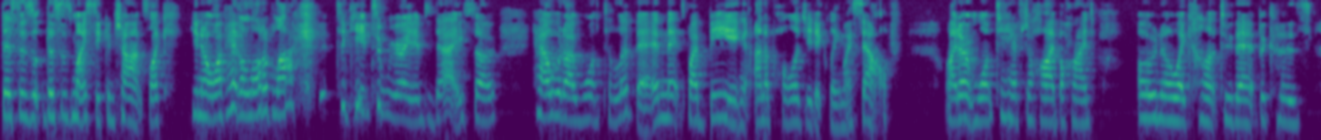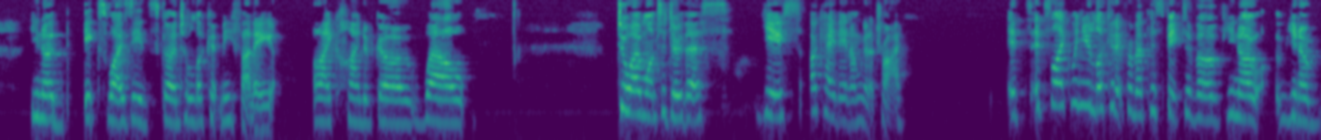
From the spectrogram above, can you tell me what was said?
this is this is my second chance. Like, you know, I've had a lot of luck to get to where I am today. So how would I want to live that? And that's by being unapologetically myself. I don't want to have to hide behind, oh no, I can't do that because, you know, XYZ's going to look at me funny. I kind of go, well, do I want to do this? Yes. Okay, then I'm going to try. It's it's like when you look at it from a perspective of you know you know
